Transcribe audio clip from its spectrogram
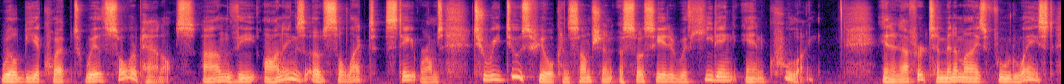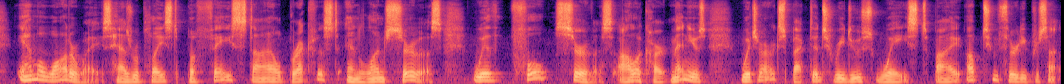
will be equipped with solar panels on the awnings of select staterooms to reduce fuel consumption associated with heating and cooling. In an effort to minimize food waste, AmaWaterways has replaced buffet style breakfast and lunch service with full service a la carte menus, which are expected to reduce waste by up to 30%.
